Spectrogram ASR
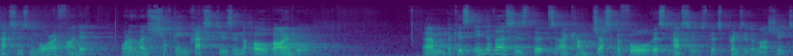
passage, the more I find it one of the most shocking passages in the whole Bible. Um, because in the verses that uh, come just before this passage that's printed on our sheet,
